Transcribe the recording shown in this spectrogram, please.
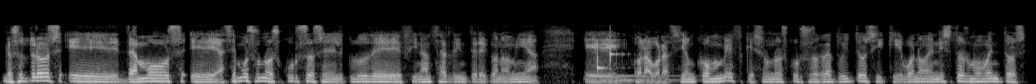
Nosotros eh, damos, eh, hacemos unos cursos en el Club de Finanzas de Intereconomía en colaboración con MEF, que son unos cursos gratuitos y que, bueno, en estos momentos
